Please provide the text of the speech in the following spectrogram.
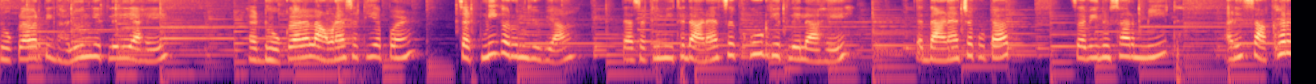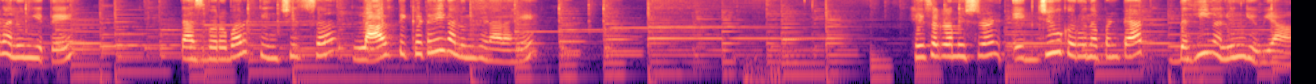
ढोकळ्यावरती घालून घेतलेली आहे. ह्या ढोकळ्याला लावण्यासाठी आपण चटणी करून घेऊया. त्यासाठी मी इथे दाण्याचं कूट घेतलेलं आहे. त्या दाण्याच्या कुटात चवीनुसार मीठ आणि साखर घालून घेते. त्याचबरोबर किंचितचं लाल तिखटही घालून घेणार आहे. हे सगळं मिश्रण एकजीव करून आपण त्यात दही घालून घेऊया.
